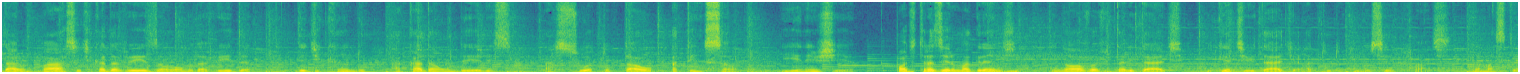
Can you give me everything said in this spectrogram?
Dar um passo de cada vez ao longo da vida, dedicando a cada um deles a sua total atenção e energia. Pode trazer uma grande e nova vitalidade e criatividade a tudo que você faz. Namastê.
